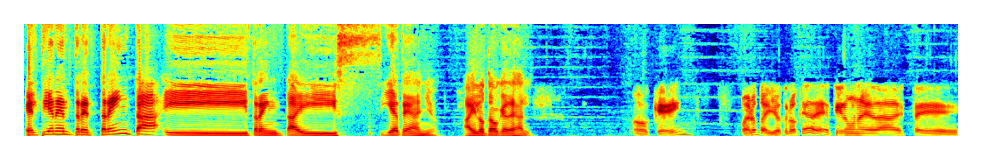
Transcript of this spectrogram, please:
él tiene entre 30 y 37 años. Ahí lo tengo que dejar. Ok. Bueno, pues yo creo que tiene una edad, este,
